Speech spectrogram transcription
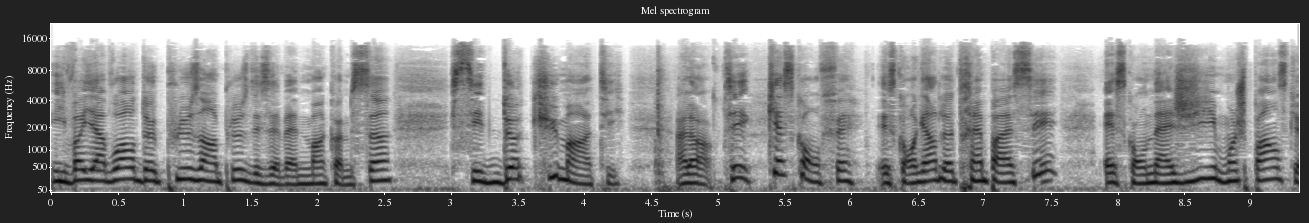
Il va y avoir de plus en plus des événements comme ça. C'est documenté. Alors, tu sais, qu'est-ce qu'on fait? Est-ce qu'on regarde le train passer? Est-ce qu'on agit? Moi, je pense que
